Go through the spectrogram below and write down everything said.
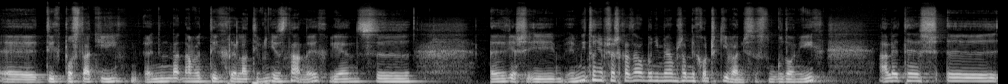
y, tych postaci, nawet tych relatywnie znanych, więc wiesz, mi to nie przeszkadzało, bo nie miałem żadnych oczekiwań w stosunku do nich, ale też yy,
